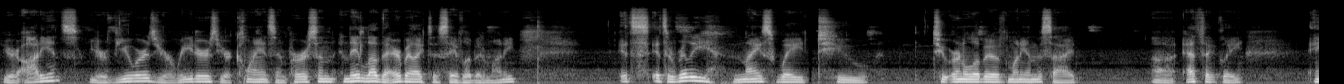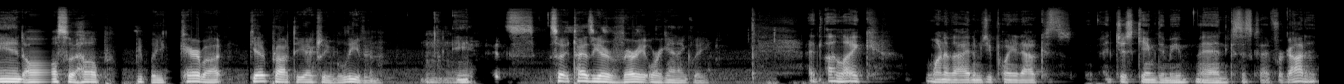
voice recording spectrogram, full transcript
your audience, your viewers, your readers, your clients in person, and they love that. Everybody likes to save a little bit of money. It's it's a really nice way to to earn a little bit of money on the side, uh, ethically, and also help people you care about get a product you actually believe in. Mm-hmm. And it's so it ties together very organically. I, I like one of the items you pointed out because it just came to me and because I forgot it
